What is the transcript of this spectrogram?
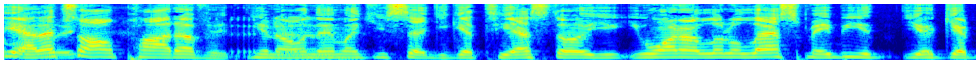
Yeah, that's all part of it, you know. And then, like you said, you get Tiesto. You, you want a little less, maybe you, you get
